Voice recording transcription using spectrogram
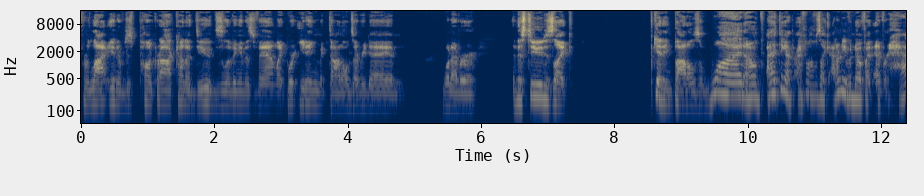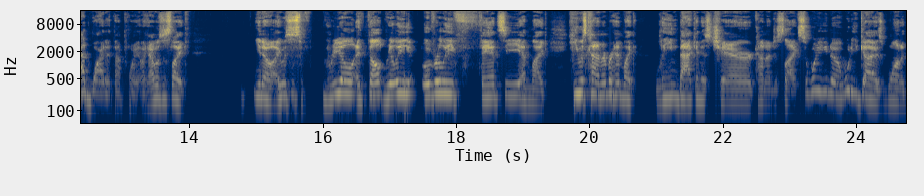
for lot, you know, just punk rock kind of dudes living in this van. Like we're eating McDonald's every day and whatever. And this dude is like getting bottles of wine. I don't. I think I, I was like, I don't even know if I'd ever had wine at that point. Like I was just like, you know, it was just real. It felt really overly fancy and like he was kind of remember him like leaned back in his chair, kind of just like, so what do you know? What do you guys want to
